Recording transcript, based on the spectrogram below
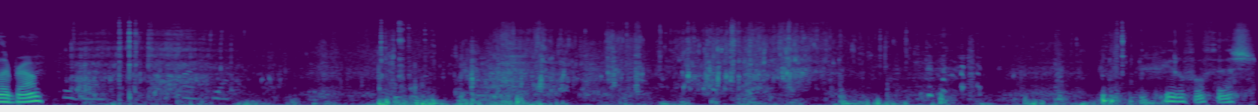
Another brown? Here's one. Or, yeah. Beautiful fish.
